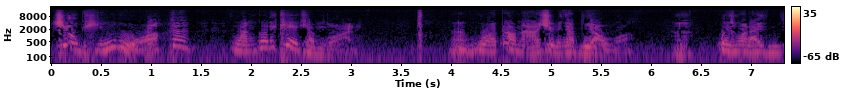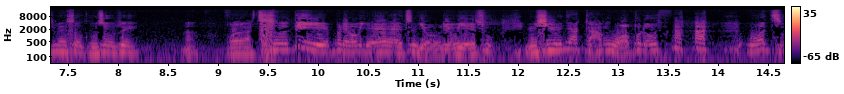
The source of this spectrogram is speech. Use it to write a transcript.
就凭我，哼，啷个的客气我呢？啊，我到哪去，人家不要我？啊，为什么来你这边受苦受罪？啊，我此地不留爷，自有留爷处。与其人家赶我，不如哈哈，我主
